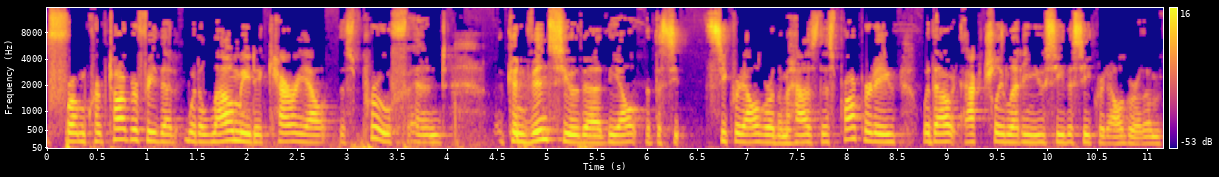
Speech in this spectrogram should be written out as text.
from cryptography that would allow me to carry out this proof and convince you that the, that the secret algorithm has this property without actually letting you see the secret algorithm.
